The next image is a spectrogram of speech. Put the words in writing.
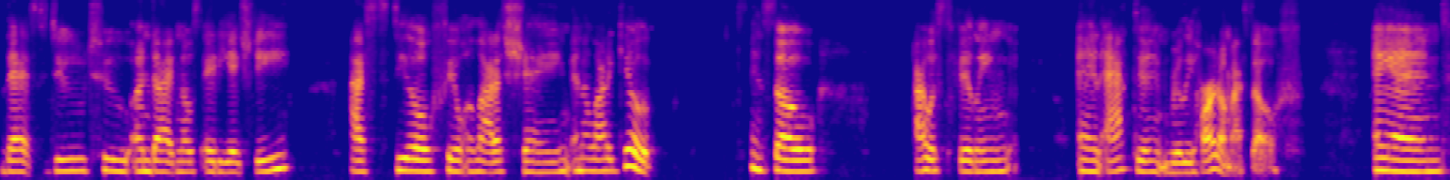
that's due to undiagnosed ADHD, I still feel a lot of shame and a lot of guilt. And so I was feeling and acting really hard on myself. And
